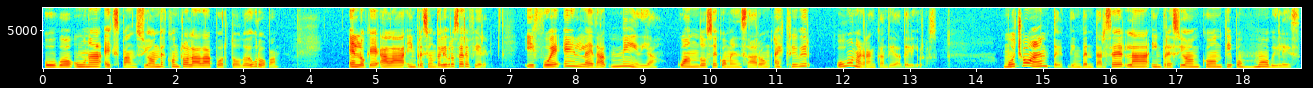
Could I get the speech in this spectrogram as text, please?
hubo una expansión descontrolada por toda Europa en lo que a la impresión de libros se refiere, y fue en la Edad Media cuando se comenzaron a escribir una gran cantidad de libros. Mucho antes de inventarse la impresión con tipos móviles,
